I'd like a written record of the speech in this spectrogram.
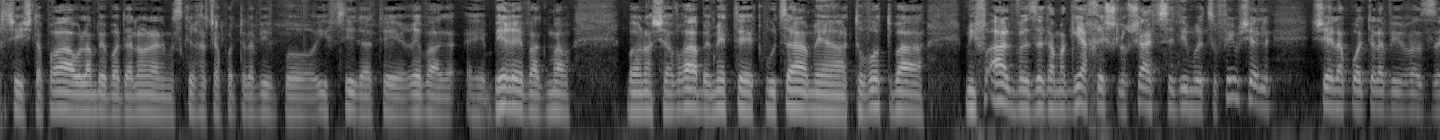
שהשתפרה, העולם בבדלונה, אני מזכיר לך שהפועל תל אביב פה הפסידה את רבע, ברבע הגמר בעונה שעברה, באמת קבוצה מהטובות במפעל, וזה גם מגיע אחרי שלושה הפסדים רצופים של, של הפועל תל אביב, אז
